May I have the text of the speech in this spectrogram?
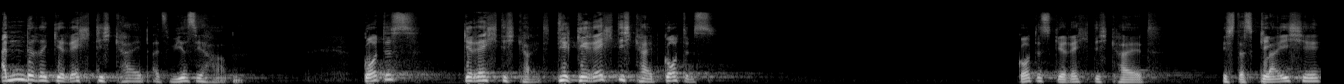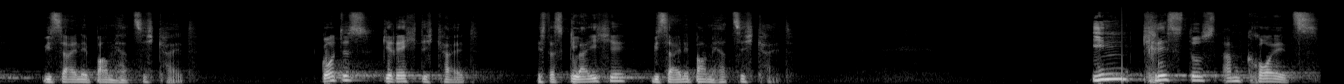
andere Gerechtigkeit, als wir sie haben. Gottes Gerechtigkeit, die Gerechtigkeit Gottes. Gottes Gerechtigkeit ist das gleiche wie seine Barmherzigkeit. Gottes Gerechtigkeit ist das gleiche wie seine Barmherzigkeit. In Christus am Kreuz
